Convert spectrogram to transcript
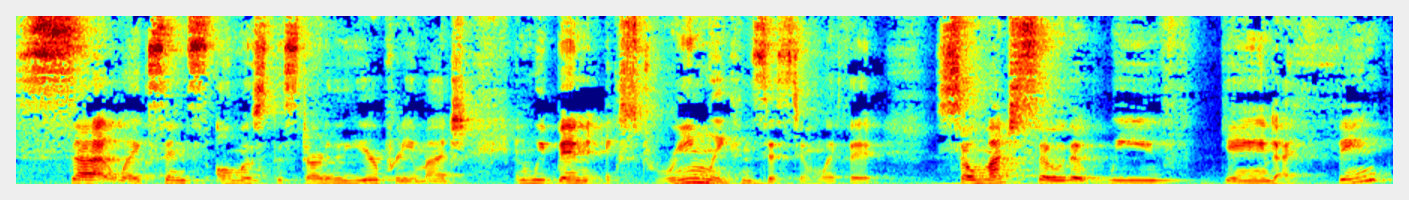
set, like since almost the start of the year, pretty much. And we've been extremely consistent with it. So much so that we've gained, I think,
